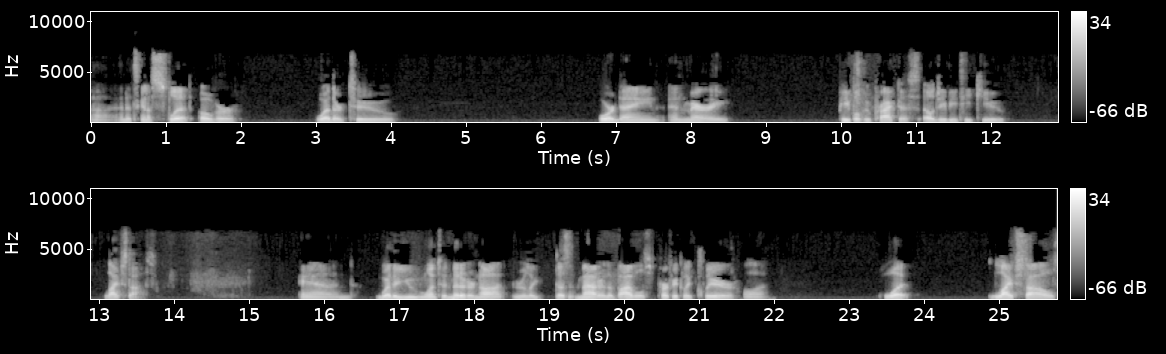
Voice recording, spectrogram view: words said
Uh, and it's going to split over whether to ordain and marry people who practice LGBTQ lifestyles. And whether you want to admit it or not really doesn't matter. The Bible's perfectly clear on what lifestyles,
